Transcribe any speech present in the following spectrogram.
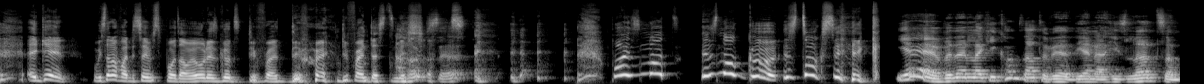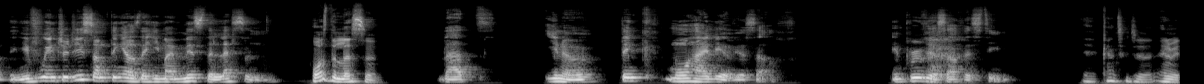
again, we start off at the same spot and we always go to different, different, different I hope destinations. so. But it's not. It's not good. It's toxic. yeah, but then like he comes out of it at the end and he's learned something. If we introduce something else, then he might miss the lesson What's the lesson? that, you know, think more highly of yourself. Improve your self-esteem. Yeah, can't you do it? Anyway,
